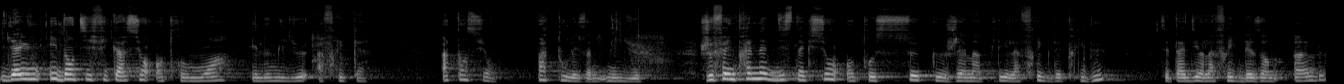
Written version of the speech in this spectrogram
Il y a une identification entre moi et le milieu africain. Attention, pas tous les milieux. Je fais une très nette distinction entre ce que j'aime appeler l'Afrique des tribus, c'est-à-dire l'Afrique des hommes humbles,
